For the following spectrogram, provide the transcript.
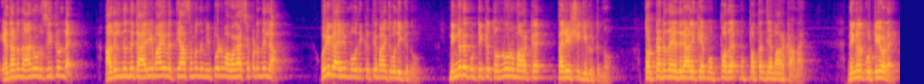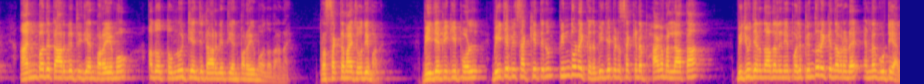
ഏതാണ്ട് നാനൂറ് സീറ്റുണ്ട്. അതിൽ നിന്ന് കാര്യമായ വ്യത്യാസമൊന്നും ഇപ്പോഴും അവകാശപ്പെടുന്നില്ല. ഒരു കാര്യം മോദി കൃത്യമായി ചോദിക്കുന്നു. നിങ്ങളുടെ കുട്ടിക്ക് തൊണ്ണൂറ് മാർക്ക് പരീക്ഷയ്ക്ക് കിട്ടുന്നു. തൊട്ടടുത്ത എതിരാളിക്ക് മുപ്പത് മുപ്പത്തഞ്ച് മാർക്കാണ്. നിങ്ങൾ കുട്ടിയോടെ അൻപത് ടാർഗറ്റ് ചെയ്യാൻ പറയുമോ? അതോ തൊണ്ണൂറ്റിയഞ്ച് ടാർഗറ്റ് ചെയ്യാൻ പറയുമോ എന്നതാണ്. പ്രസക്തമായ ചോദ്യമാണ്. ബി ജെ പിക്ക് ഇപ്പോൾ ബി ജെ പി സഖ്യത്തിനും പിന്തുണയ്ക്കുന്ന. ബി ജെ പിയുടെ സഖ്യയുടെ ഭാഗമല്ലാത്ത ബിജു ജനതാദളിനെ പോലെ പിന്തുണയ്ക്കുന്നവരുടെ എണ്ണം കൂട്ടിയാൽ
